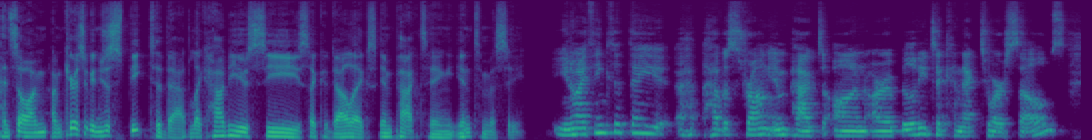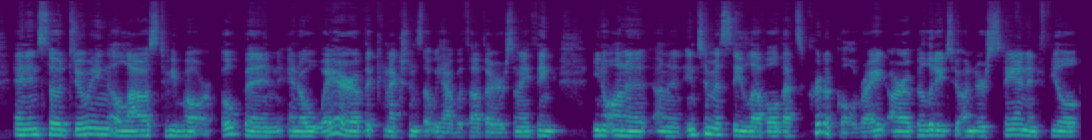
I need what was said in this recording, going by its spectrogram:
And so I'm, I'm curious if you can just speak to that. Like, how do you see psychedelics impacting intimacy? You know, I think that they have a strong impact on our ability to connect to ourselves. And in so doing, allow us to be more open and aware of the connections that we have with others. And I think, you know, on, a, on an intimacy level, that's critical, right? Our ability to understand and feel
